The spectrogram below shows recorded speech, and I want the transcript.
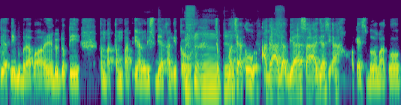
lihat nih beberapa orang yang duduk di tempat-tempat yang disediakan itu. Hmm, Cuman sih aku agak-agak biasa aja sih. Ah, oke sebelum aku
